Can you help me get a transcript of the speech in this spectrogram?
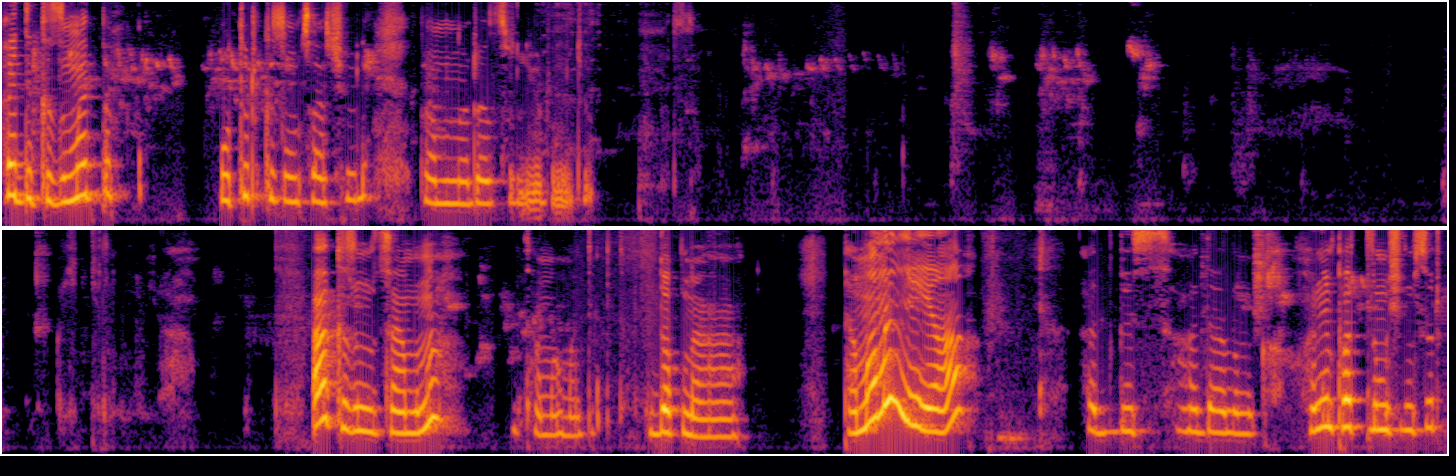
Hadi kızım hadi. Otur kızım sen şöyle. Ben bunları hazırlıyorum. Kızım sen bunu. Tamam hadi. Dokma. Tamam anne ya. Hadi biz hadi alalım. Hani patlamış mısır?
